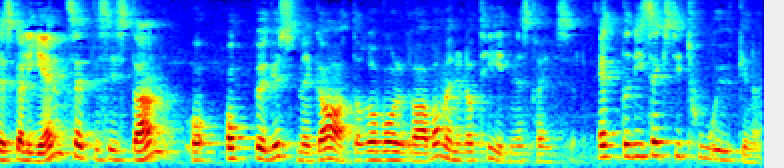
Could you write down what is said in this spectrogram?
Det skal igjen settes i stand og oppbygges med gater og vollgraver, men under tidenes trengsel. Etter de 62 ukene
